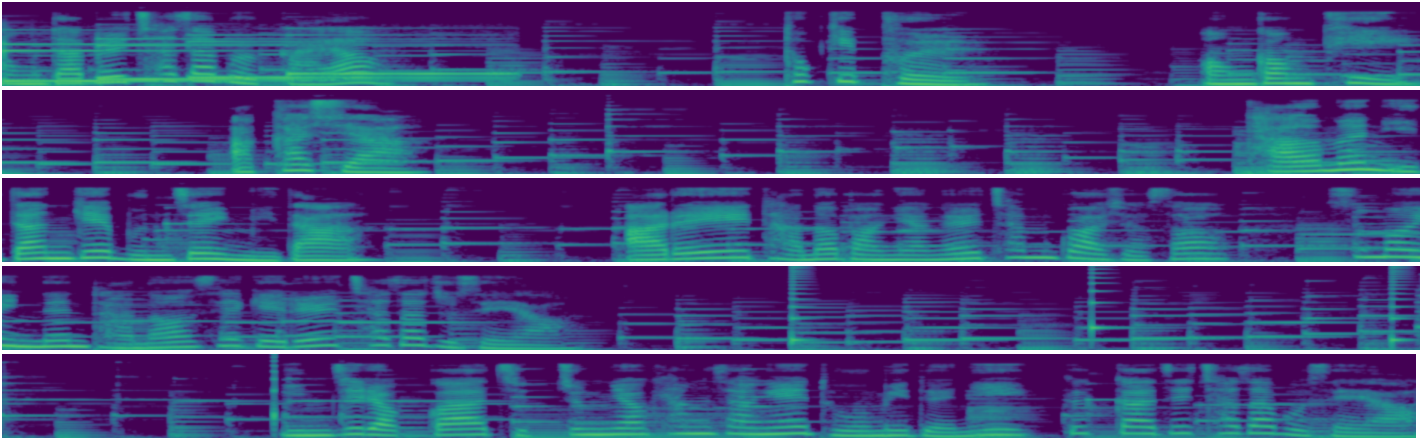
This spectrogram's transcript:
정답을 찾아볼까요? 토끼풀, 엉겅퀴, 아카시아. 다음은 2단계 문제입니다. 아래의 단어 방향을 참고하셔서 숨어 있는 단어 3개를 찾아주세요. 인지력과 집중력 향상에 도움이 되니 끝까지 찾아보세요.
